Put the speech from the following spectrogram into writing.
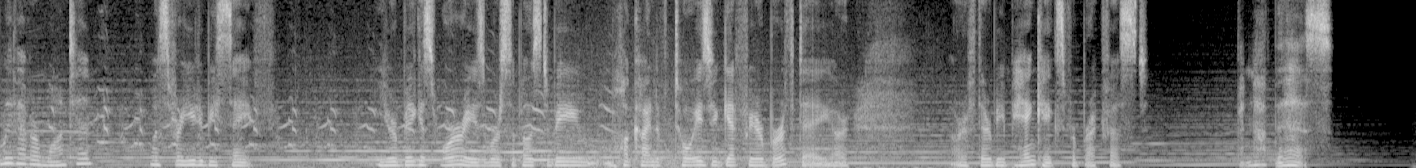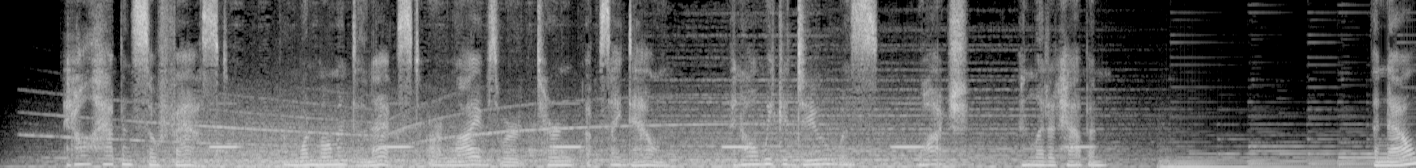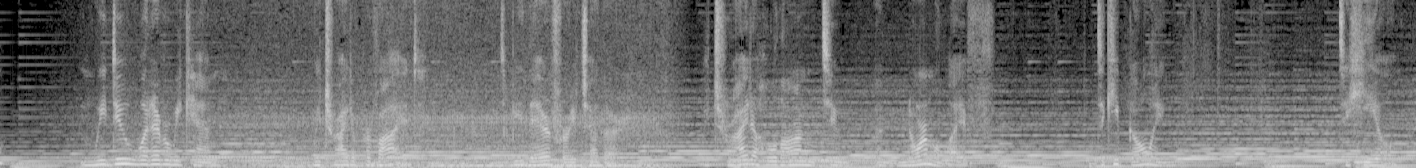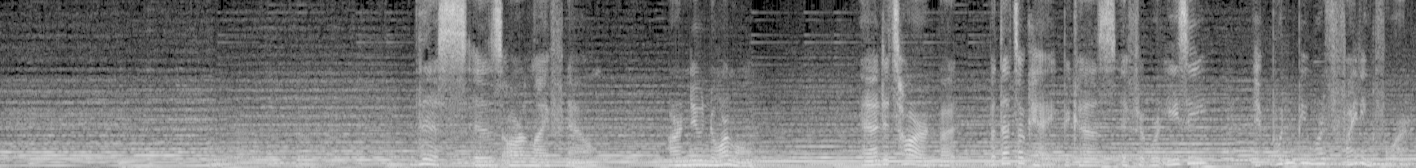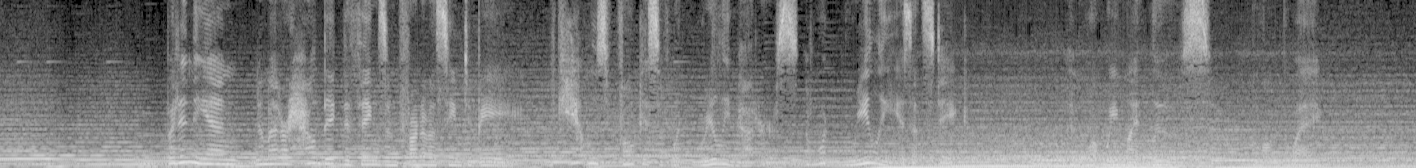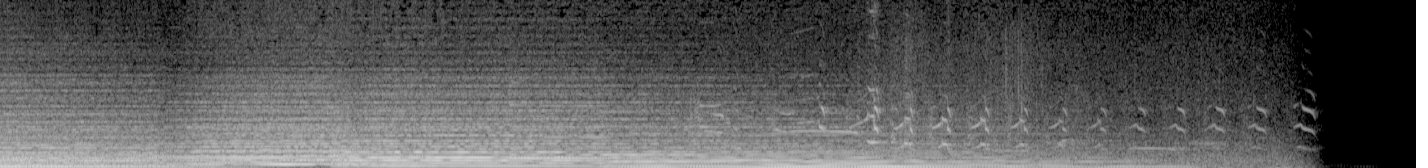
we've ever wanted was for you to be safe. Your biggest worries were supposed to be what kind of toys you get for your birthday or or if there'd be pancakes for breakfast. But not this. It all happened so fast. From one moment to the next, our lives were turned upside down. And all we could do was watch and let it happen. And now, we do whatever we can. We try to provide, to be there for each other. We try to hold on to a normal life, to keep going, to heal. This is our life now, our new normal. And it's hard, but, but that's okay, because if it were easy, it wouldn't be worth fighting end, no matter how big the things in front of us seem to be, we can't lose focus of what really matters, of what really is at stake, and what we might lose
